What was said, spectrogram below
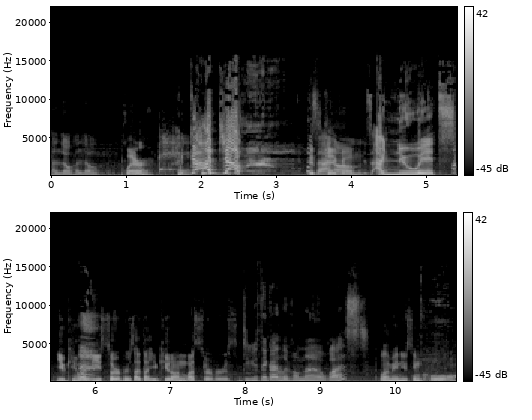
Hello, hello. Claire? God, Joe! It's Is that, Jacob. um, is- I knew it. You queue on East servers? I thought you queued on West servers. Do you think I live on the west? Well, I mean, you seem cool.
